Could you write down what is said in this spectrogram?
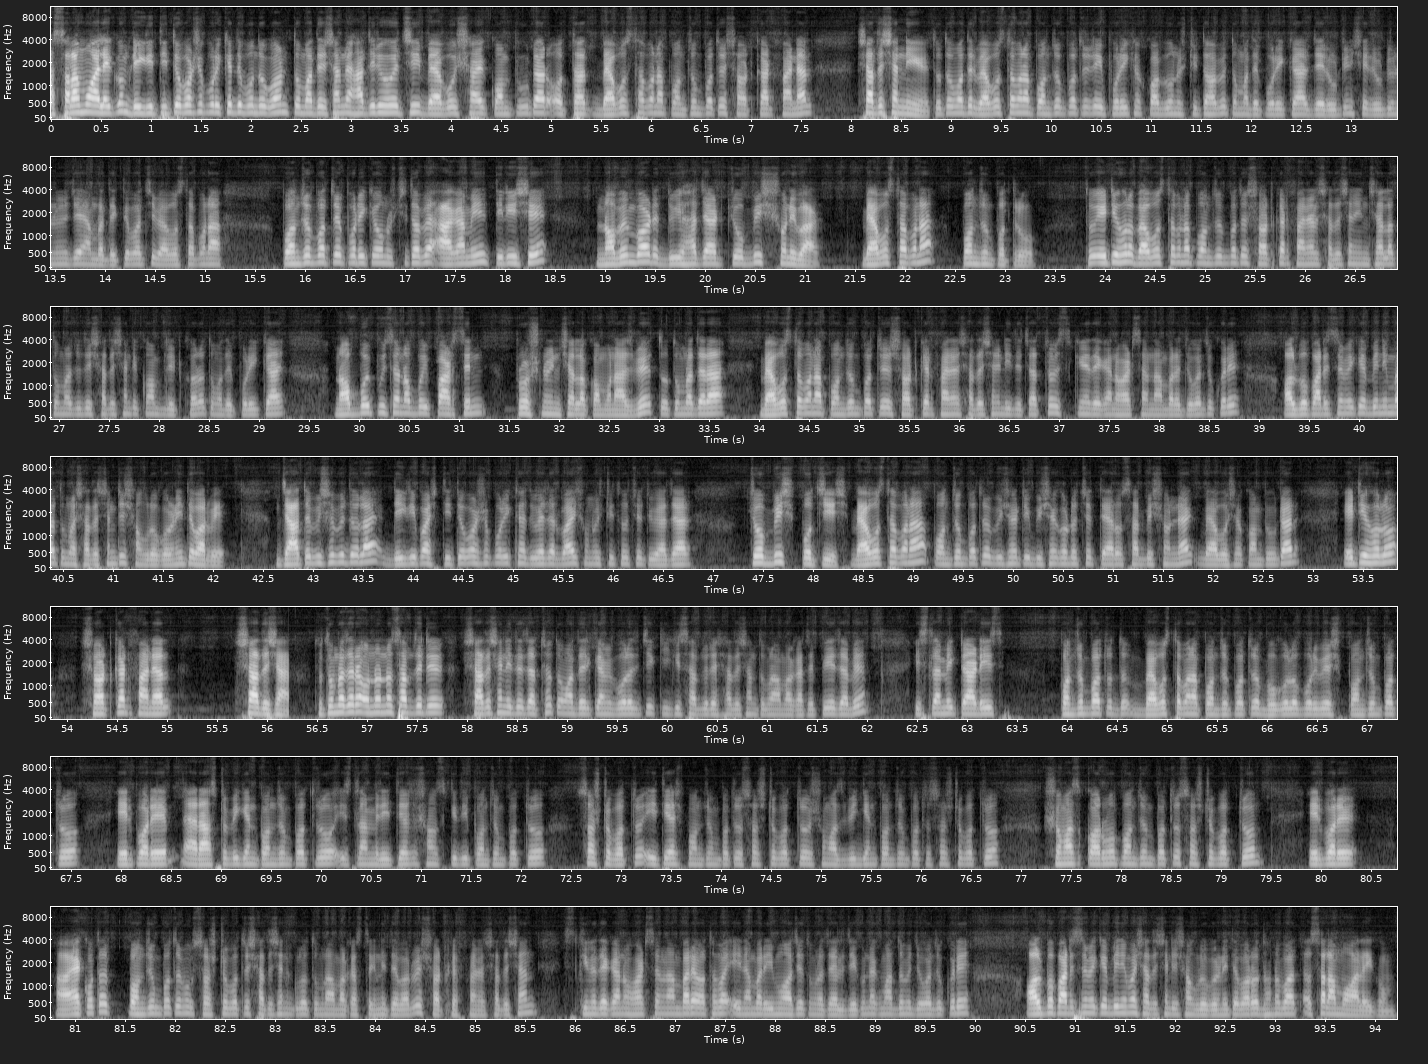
আসসালামু আলাইকুম। ডিগ্রি তৃতীয় বর্ষ পরীক্ষার্থী বন্ধুগণ, তোমাদের সামনে হাজির হয়েছি ব্যবসায় কম্পিউটার অর্থাৎ ব্যবস্থাপনা পঞ্চম পত্রের শর্টকাট ফাইনাল সাজেশন নিয়ে। তো তোমাদের ব্যবস্থাপনা পঞ্চম পত্রের এই পরীক্ষা কবে অনুষ্ঠিত হবে? তোমাদের পরীক্ষার যে রুটিন সেই রুটিন অনুযায়ী আমরা দেখতে পাচ্ছি ব্যবস্থাপনা পঞ্চম পত্রের পরীক্ষা অনুষ্ঠিত হবে আগামী তিরিশে নভেম্বর দুই হাজার চব্বিশ শনিবার, ব্যবস্থাপনা পঞ্চম পত্র। তো এটি হলো ব্যবস্থাপনা পঞ্চম পত্রের শর্টকাট ফাইনাল সাজেশন। ইনশাআল্লাহ তোমরা যদি সাজেশনটি কমপ্লিট করো, তোমাদের পরীক্ষায় নব্বই পঁচানব্বই পার্সেন্ট প্রশ্ন ইনশাল্লাহ কমন আসবে। তো তোমরা যারা ব্যবস্থাপনা পঞ্চম পত্রের শর্টকাট ফাইনাল সাজেশন নিতে চাচ্ছ স্ক্রিনে দেখানো হোয়াটসঅ্যাপ নাম্বারে যোগাযোগ করে অল্প পারিশ্রমিকের বিনিময়ে তোমরা সাজেশনটি সংগ্রহ করে নিতে পারবে। জাতীয় বিশ্ববিদ্যালয় ডিগ্রি পাস তৃতীয় বর্ষ পরীক্ষা দুই হাজার বাইশ অনুষ্ঠিত হচ্ছে দুই হাজার চব্বিশ পঁচিশ। ব্যবস্থাপনা পঞ্চম পত্র বিষয়টি বিষয়কট হচ্ছে তেরো, ছাব্বিশ শূন্য এক, ব্যবসা কম্পিউটার। এটি হলো শর্টকাট ফাইনাল সাজেশান। তো তোমরা যারা অন্যান্য সাবজেক্টের সাজেশন নিতে চাচ্ছ তোমাদেরকে আমি বলে দিচ্ছি কী কী সাবজেক্টের সাজেশন তোমরা আমার কাছে পেয়ে যাবে। ইসলামিক স্টাডিজ, পঞ্চমপত্র, ব্যবস্থাপনা পঞ্চমপত্র, ভূগোল পরিবেশ পঞ্চমপত্র, এরপরে রাষ্ট্রবিজ্ঞান পঞ্চমপত্র, ইসলামের ইতিহাস সংস্কৃতি পঞ্চমপত্র, ষষ্ঠপত্র, ইতিহাস পঞ্চমপত্র, ষষ্ঠপত্র, সমাজবিজ্ঞান পঞ্চমপত্র, ষষ্ঠপত্র, সমাজকর্ম পঞ্চমপত্র, ষষ্ঠপত্র, এরপরে একতা পঞ্চম পত্র এবং ষষ্ঠ পত্রের সাজেশানগুলো তোমরা আমার কাছ থেকে নিতে পারবে। Shortcut final suggestion. স্ক্রিনে দেখানো হোয়াটসঅ্যাপ নাম্বারে অথবা এই নাম্বার ইমো আছে, তোমরা চাইলে যে কোনো এক মাধ্যমে যোগাযোগ করে অল্প পারিশ্রমিকের বিনিময়ে সাজেশানটি সংগ্রহ করে নিতে পারো। ধন্যবাদ। আসসালামু আলাইকুম।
